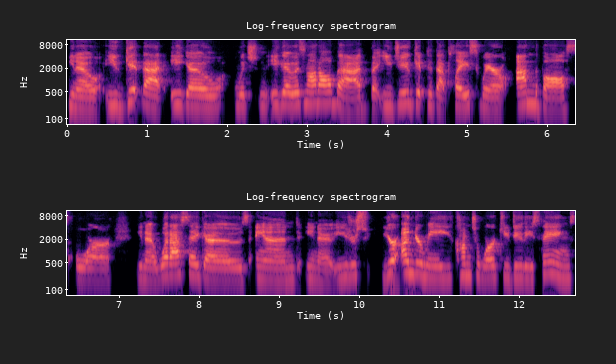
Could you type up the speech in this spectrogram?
you know you get that ego which ego is not all bad but you do get to that place where i'm the boss or you know what i say goes and you know you just you're under me you come to work you do these things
